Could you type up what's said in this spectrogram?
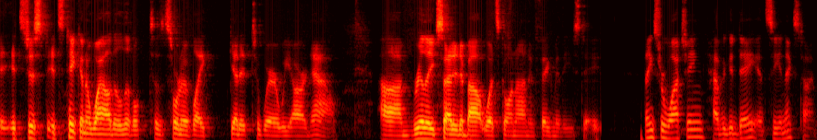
it's just it's taken a while to little to sort of like get it to where we are now. Um, really excited about what's going on in Figma these days. Thanks for watching. Have a good day, and see you next time.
